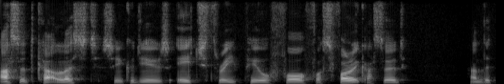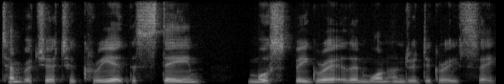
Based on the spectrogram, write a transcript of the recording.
acid catalyst, so you could use H3PO4 phosphoric acid, and the temperature to create the steam must be greater than 100 degrees C.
